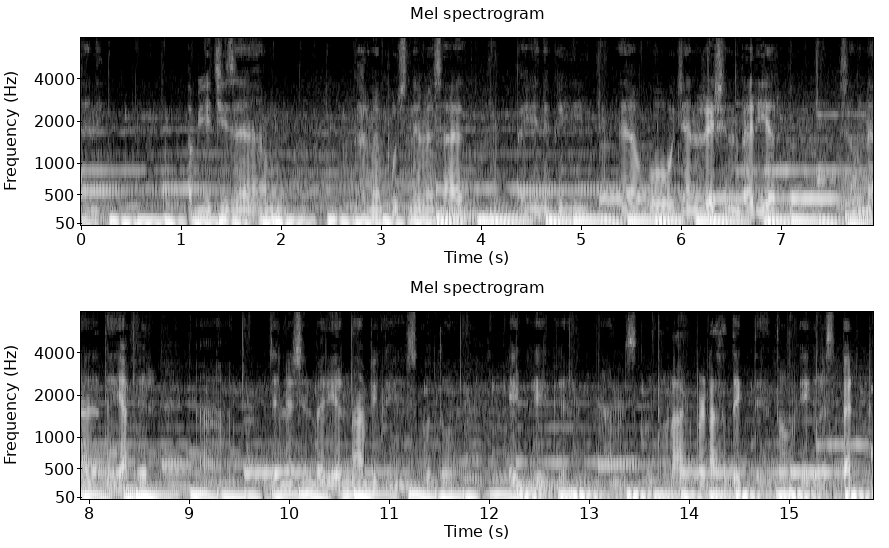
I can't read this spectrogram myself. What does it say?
यानी अब ये चीज़ें हम घर में पूछने में शायद कहीं ना कहीं वो जनरेशन बैरियर सामने आ जाता है या फिर जनरेशन बैरियर ना भी कहीं इसको तो एक एक इसको थोड़ा अटपटा सा देखते हैं तो एक रिस्पेक्ट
